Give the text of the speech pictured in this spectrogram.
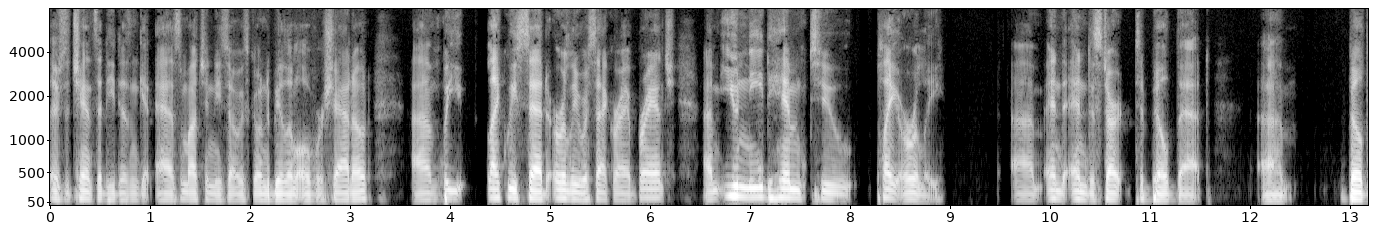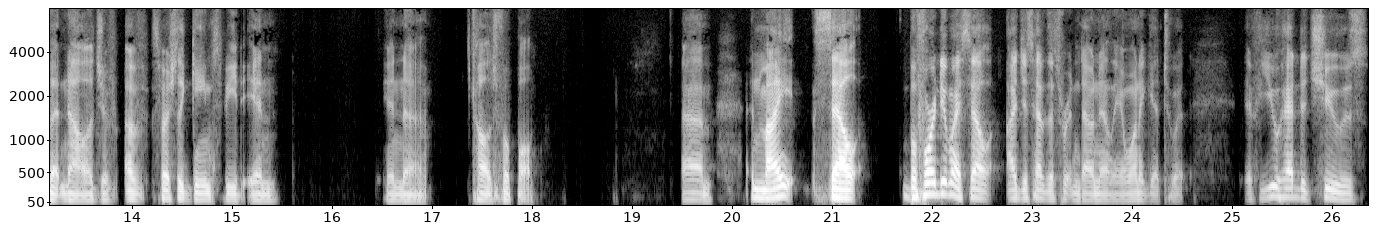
there's a chance that he doesn't get as much, and he's always going to be a little overshadowed. Um, but you, like we said earlier with Zachariah Branch, um, you need him to play early um, and and to start to build that um, build that knowledge of of especially game speed in in uh, college football. Um, and my sell before I do my sell, I just have this written down, Nelly. I want to get to it. If you had to choose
